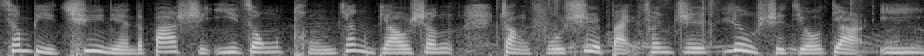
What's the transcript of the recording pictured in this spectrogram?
相比去年的八十一宗同样飙升，涨幅是百分之六十九点一。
